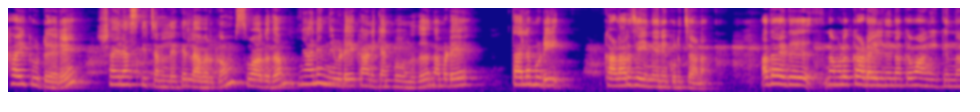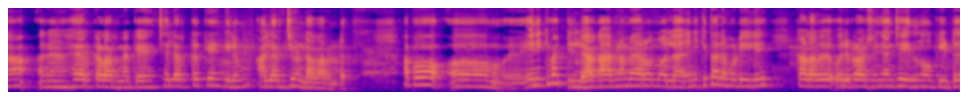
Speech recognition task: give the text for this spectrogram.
ഹായ് കൂട്ടുകാരെ ഷൈലാസ് കിച്ചണിലേക്ക് എല്ലാവർക്കും സ്വാഗതം. ഞാൻ ഇന്നിവിടെ കാണിക്കാൻ പോകുന്നത് നമ്മുടെ തലമുടി കളർ ചെയ്യുന്നതിനെ കുറിച്ചാണ്. അതായത് നമ്മൾ കടയിൽ നിന്നൊക്കെ വാങ്ങിക്കുന്ന ഹെയർ കളറിനൊക്കെ ചിലർക്കൊക്കെ എങ്കിലും അലർജി ഉണ്ടാവാറുണ്ട്. അപ്പോൾ എനിക്ക് പറ്റില്ല. കാരണം വേറെ ഒന്നുമല്ല. എനിക്ക് തലമുടിയിൽ കളറ് ഒരു പ്രാവശ്യം ഞാൻ ചെയ്ത് നോക്കിയിട്ട്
